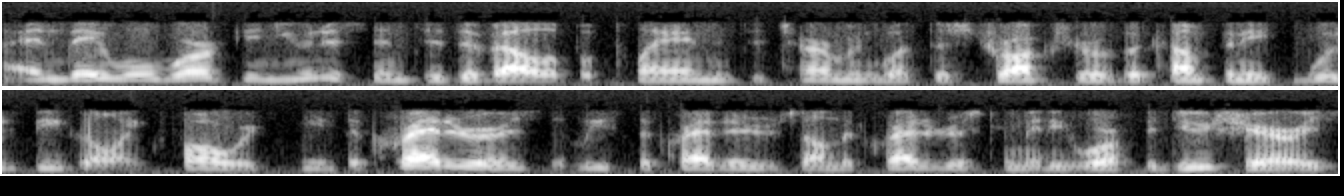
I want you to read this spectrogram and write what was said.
And they will work in unison to develop a plan and determine what the structure of the company would be going forward. The creditors, at least the creditors on the creditors committee who are fiduciaries,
